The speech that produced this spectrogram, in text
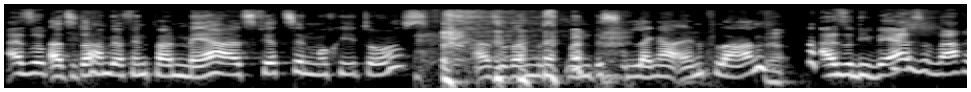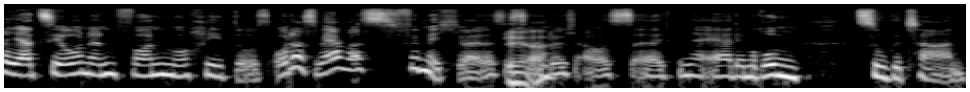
Also, Also da haben wir auf jeden Fall mehr als 14 Mojitos. Also da müsste man ein bisschen länger einplanen. Ja. also diverse Variationen von Mojitos. Oh, das wäre was für mich, weil das ist ja, Ja. durchaus, äh, ich bin ja eher dem Rum zugetan.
